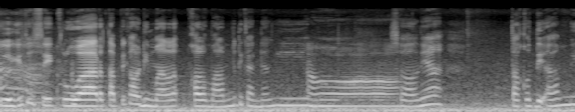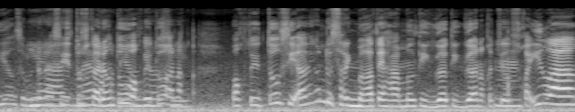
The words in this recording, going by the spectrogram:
juga gitu sih, keluar. Tapi kalau di malam kalau malam tuh dikandangin. Oh. Soalnya takut diambil sebenarnya Iya, sih. Terus kadang tuh waktu itu sih. anak waktu itu si El kan udah sering banget ya hamil tiga tiga anak kecil Hmm. suka hilang.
